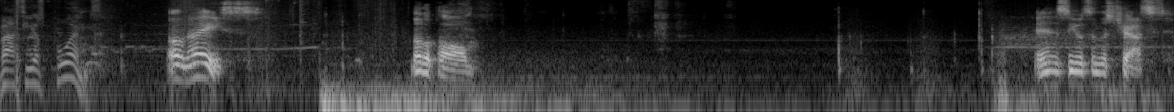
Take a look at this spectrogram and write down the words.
Of poems. Oh, nice. Another palm. And see what's in this chest.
